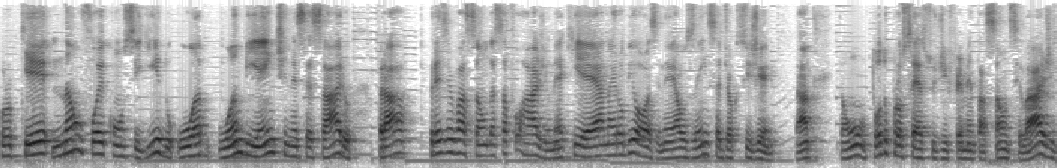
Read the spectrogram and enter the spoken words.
porque não foi conseguido o, o ambiente necessário para preservação dessa forragem, né, que é a anaerobiose, né, a ausência de oxigênio, tá? Então, todo o processo de fermentação de silagem,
